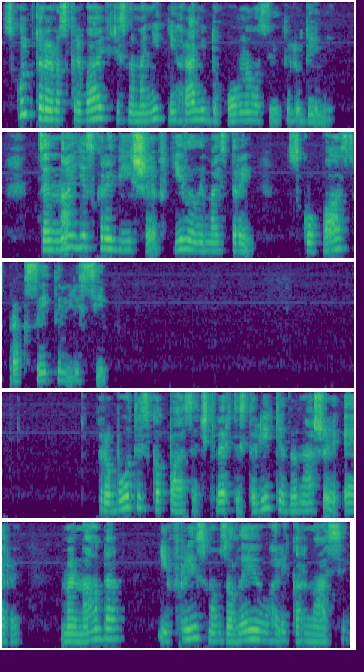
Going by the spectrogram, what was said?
Скульптори розкривають різноманітні грані духовного світу людини. Це найяскравіше втілили майстри Скопас, Пракситель, Лісіп. Роботи Скопаса IV століття до нашої ери Менада і фриз Мавзолею в Галікарнасі.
